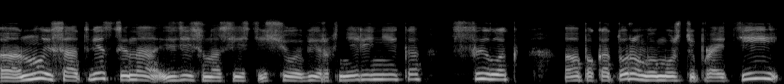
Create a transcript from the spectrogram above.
Ну и, соответственно, здесь у нас есть еще верхняя линейка ссылок, по которым вы можете пройти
